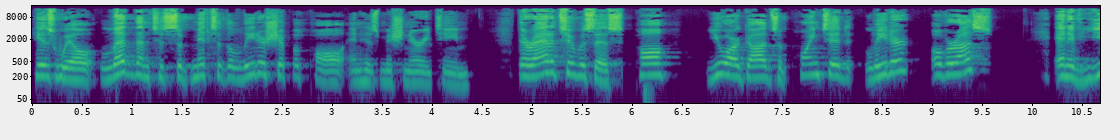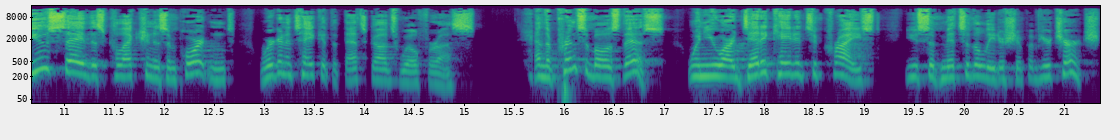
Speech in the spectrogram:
his will led them to submit to the leadership of Paul and his missionary team. Their attitude was this Paul, you are God's appointed leader over us. And if you say this collection is important, we're going to take it that that's God's will for us. And the principle is this. When you are dedicated to Christ, you submit to the leadership of your church.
